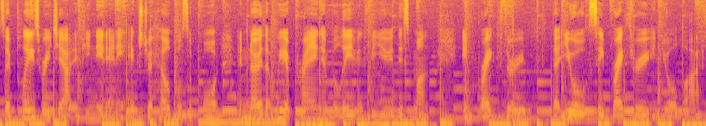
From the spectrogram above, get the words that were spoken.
So please reach out if you need any extra help or support and know that we are praying and believing for you this month in breakthrough, that you will see breakthrough in your life.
